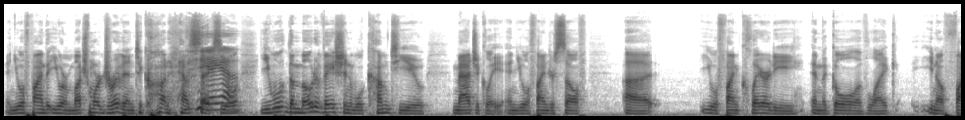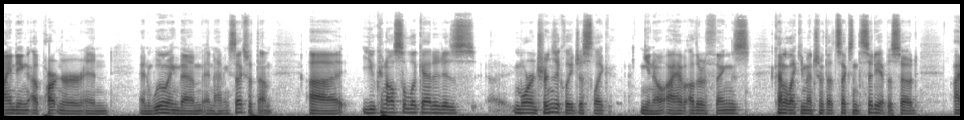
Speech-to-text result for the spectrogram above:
and you will find that you are much more driven to go on and have sex. yeah, yeah. You, will, you will the motivation will come to you magically and you will find yourself uh, you will find clarity in the goal of like you know finding a partner and and wooing them and having sex with them uh, you can also look at it as uh, more intrinsically, just like you know, I have other things, kind of like you mentioned with that Sex and the City episode. I,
